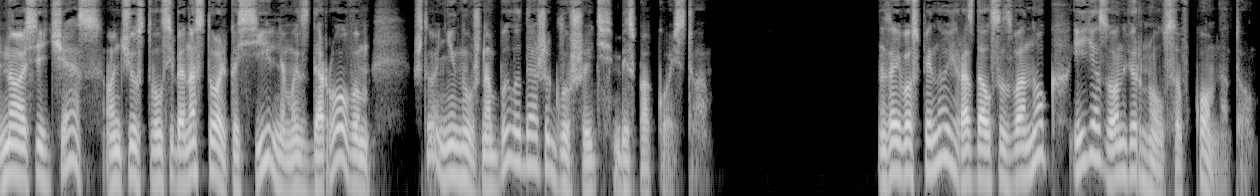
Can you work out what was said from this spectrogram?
Но сейчас он чувствовал себя настолько сильным и здоровым, что не нужно было даже глушить беспокойство. За его спиной раздался звонок, и Язон вернулся в комнату.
